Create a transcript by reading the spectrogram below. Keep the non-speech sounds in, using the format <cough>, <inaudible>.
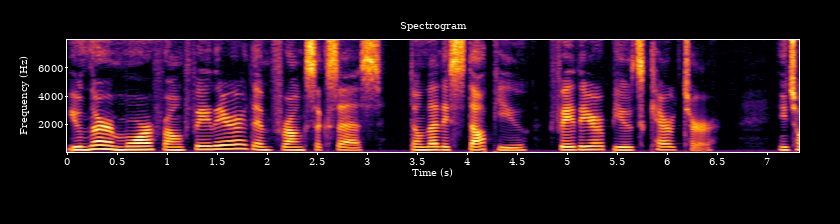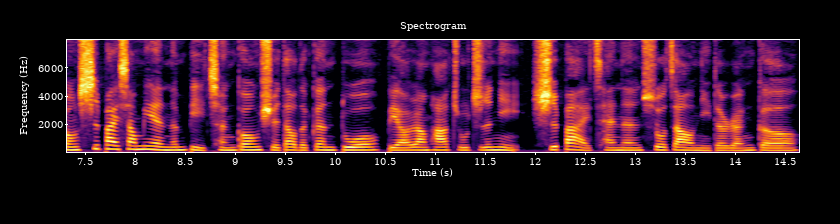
You learn more from failure than from success. Don't let it stop you. Failure builds character. 你从失败上面能比成功学到的更多，不要让它阻止你。失败才能塑造你的人格。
